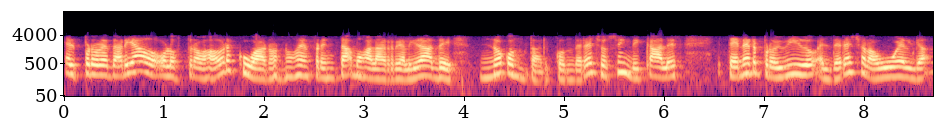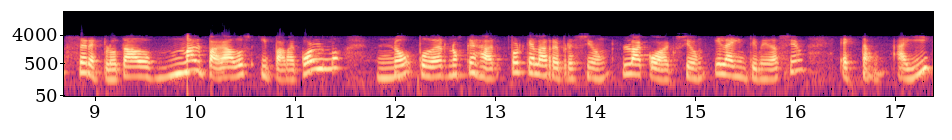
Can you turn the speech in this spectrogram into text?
el proletariado o los trabajadores cubanos nos enfrentamos a la realidad de no contar con derechos sindicales, tener prohibido el derecho a la huelga, ser explotados, mal pagados y para colmo no podernos quejar porque la represión, la coacción y la intimidación están allí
